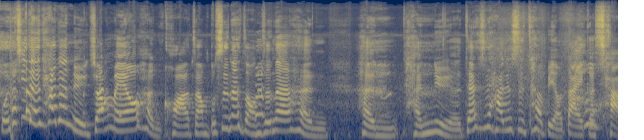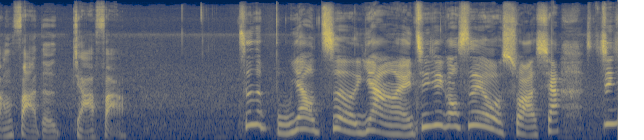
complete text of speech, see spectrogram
我记得他的女装没有很夸张，不是那种真的很很很女的，但是他就是特别有戴一个长发的假发。真的不要这样哎、欸！经纪公司又有耍瞎，经纪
